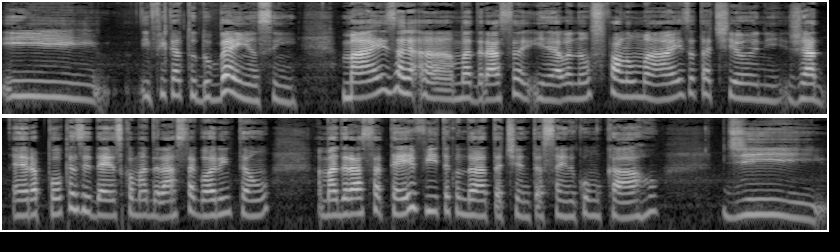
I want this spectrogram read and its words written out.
e e fica tudo bem, assim. Mas a, a madrasta e ela não se falam mais. A Tatiane já era poucas ideias com a madrasta, agora então a madrasta até evita quando a Tatiane tá saindo com o carro de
